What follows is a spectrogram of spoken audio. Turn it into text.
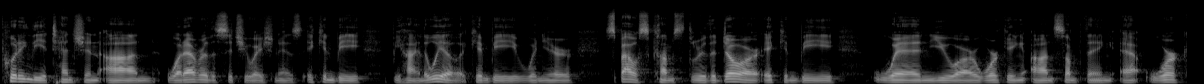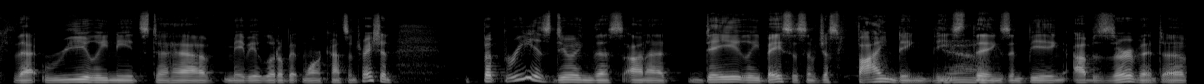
putting the attention on whatever the situation is. It can be behind the wheel. It can be when your spouse comes through the door. It can be when you are working on something at work that really needs to have maybe a little bit more concentration. But Bri is doing this on a daily basis of just finding these Yeah. things and being observant of,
